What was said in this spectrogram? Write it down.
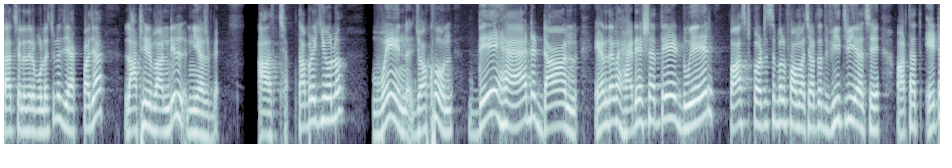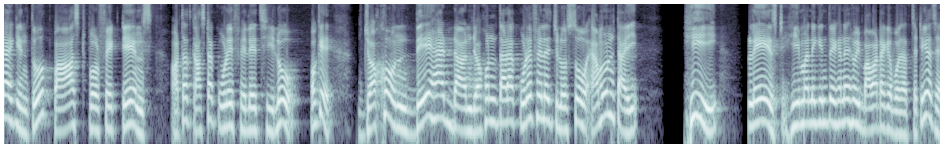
তার ছেলেদের বলেছিল যে এক পাজা লাঠির বান্ডিল নিয়ে আসবে। আচ্ছা তারপরে কি হলো? ওয়েন যখন দে হ্যাড ডান এখানে দেখো হ্যাডের সাথে ডুয়ের পাস্ট পার্টিসিপাল ফর্ম আছে, অর্থাৎ ভি থ্রি আছে, অর্থাৎ এটা কিন্তু পাস্ট পারফেক্ট টেন্স অর্থাৎ কাজটা করে ফেলেছিল ওকে যখন দে হ্যাড ডান যখন তারা করে ফেলেছিল সো এমনটাই হি প্লেসড হি মানে কিন্তু এখানে ওই বাবাটাকে বোঝাচ্ছে, ঠিক আছে?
